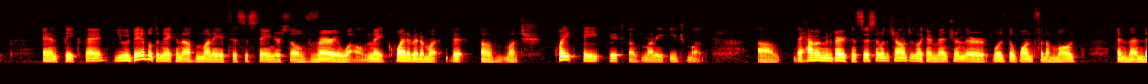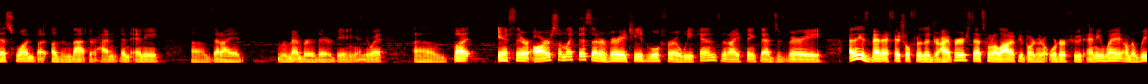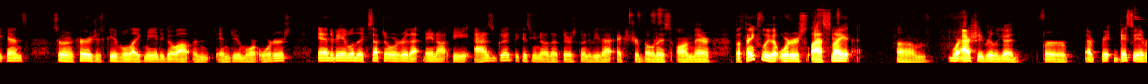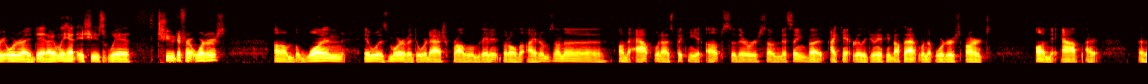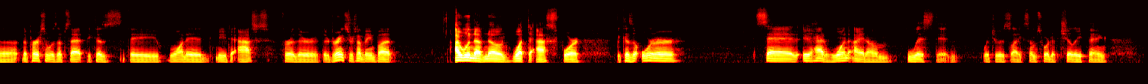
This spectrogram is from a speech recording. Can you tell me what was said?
and peak pay, you would be able to make enough money to sustain yourself very well, make quite a bit of mu- bit of much, quite a bit of money each month. Um, they haven't been very consistent with the challenges, like I mentioned. There was the one for the month, and then this one, but other than that, there hadn't been any um, that I remember there being anyway. Um, but if there are some like this that are very achievable for a weekend, then I think that's very, I think it's beneficial for the drivers. That's when a lot of people are going to order food anyway on the weekends. So it encourages people like me to go out and, and do more orders and to be able to accept an order that may not be as good because you know that there's going to be that extra bonus on there. But thankfully, the orders last night um, were actually really good for every, basically every order I did. I only had issues with two different orders. Um, the one it was more of a DoorDash problem. They didn't put all the items on the on the app when I was picking it up, so there were some missing. But I can't really do anything about that when the orders aren't on the app. I, uh, the person was upset because they wanted me to ask for their their drinks or something, but I wouldn't have known what to ask for because the order said it had one item listed, which was like some sort of chili thing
